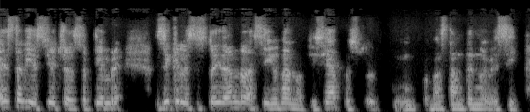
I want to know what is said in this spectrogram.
este 18 de septiembre, así que les estoy dando así una noticia pues bastante nuevecita.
